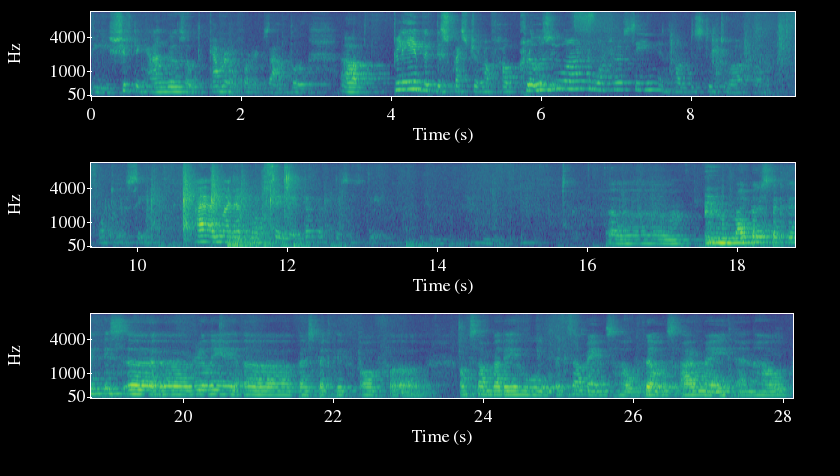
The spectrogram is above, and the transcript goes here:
the shifting angles of the camera, for example, uh, play with this question of how close you are to what you're seeing and how distant you are from what you're seeing. I, I might have more to say later, but this is the. Um, my perspective is uh, uh, really a perspective of, uh, of somebody who examines how films are made and how,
